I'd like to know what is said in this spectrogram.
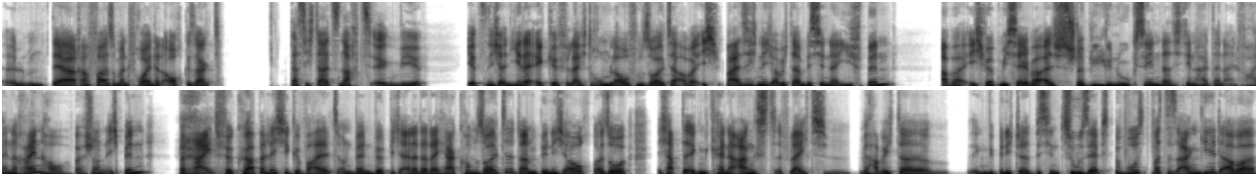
ähm, der Rafa, also mein Freund, hat auch gesagt, dass ich da jetzt nachts irgendwie jetzt nicht an jeder Ecke vielleicht rumlaufen sollte, aber ich weiß ich nicht, ob ich da ein bisschen naiv bin. Aber ich würde mich selber als stabil genug sehen, dass ich den halt dann einfach eine reinhau. Weißt schon? Ich bin bereit für körperliche Gewalt und wenn wirklich einer da daherkommen sollte, dann bin ich auch, also ich habe da irgendwie keine Angst. Vielleicht habe ich da, irgendwie bin ich da ein bisschen zu selbstbewusst, was das angeht, aber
